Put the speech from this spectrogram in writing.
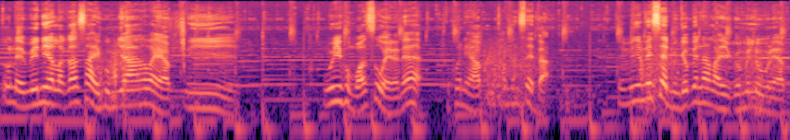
ตรงไหนไม่เนี่ยเราก็ใส่ภูมิยาเข้าไปครับนี่อุ้ยผมว่าสวยนะเนี่ยทุกคนครับถ้ามันเสร็จอะมันยังไม่เสร็จมันก็เป็นอะไรอยู่ก็ไม่รู้เนี่ยครับ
